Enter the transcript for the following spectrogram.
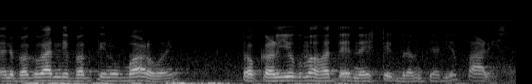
અને ભગવાનની ભક્તિનું બળ હોય તો કળિયુગમાં હતે નૈષ્ઠિક બ્રહ્મચર્ય પાળી શકે.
